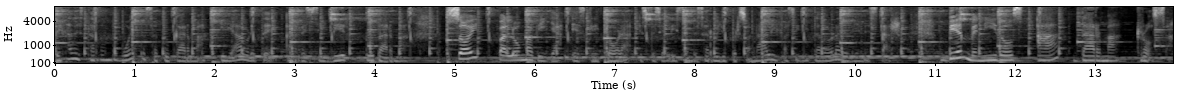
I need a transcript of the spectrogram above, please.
Deja de estar dando vueltas a tu karma y ábrete a recibir tu Dharma. Soy Paloma Villa, escritora, especialista en desarrollo personal y facilitadora de bienestar. Bienvenidos a Dharma Rosa.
